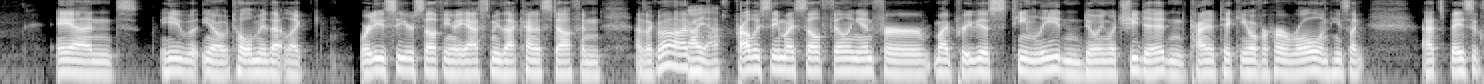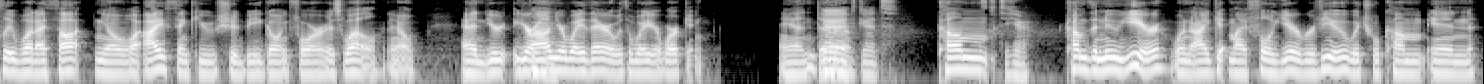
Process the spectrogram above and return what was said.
and he you know told me that like where do you see yourself? You know, he asked me that kind of stuff, and I was like, well, I Oh yeah. probably see myself filling in for my previous team lead and doing what she did and kind of taking over her role. And he's like, that's basically what I thought, you know, what I think you should be going for as well, you know, and you're, you're on Mhm. your way there with the way you're working. And uh, Good, good. come, Good to hear. come the new year when I get my full year review, which will come in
